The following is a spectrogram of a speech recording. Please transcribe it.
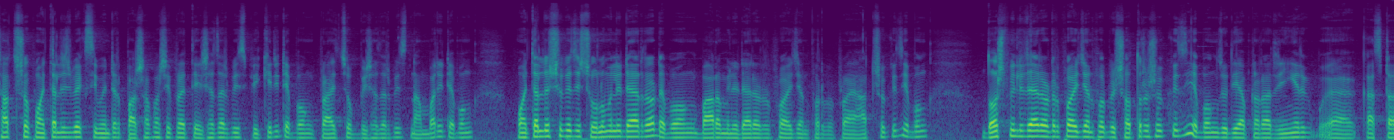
সাতশো পঁয়তাল্লিশ ব্যাগ সিমেন্টের পাশাপাশি প্রায় তেইশ হাজার পিস পিকিরিট এবং প্রায় চব্বিশ হাজার পিস নাম্বার ইট এবং পঁয়তাল্লিশশো কেজি ষোলো মিলি ডায়ার রড এবং বারো মিলি ডায়ার রডের প্রয়োজন পড়বে প্রায় আটশো কেজি এবং দশ মিলি ডায়ের অর্ডার প্রয়োজন পড়বে সতেরোশো কেজি এবং যদি আপনারা রিংয়ের কাজটা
